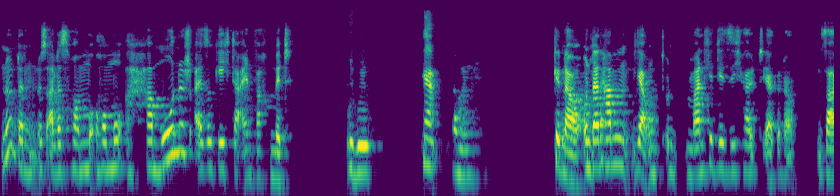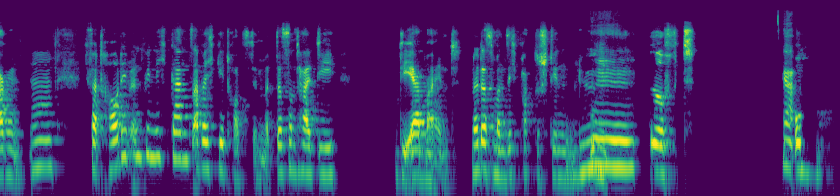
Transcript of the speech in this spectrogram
ne, dann ist alles harmonisch, also gehe ich da einfach mit. Mhm. Ja. Ähm, genau. Und dann haben, ja, und, und manche, die sich halt, ja, genau, sagen, hm, ich vertraue dem irgendwie nicht ganz, aber ich gehe trotzdem mit. Das sind halt die, die er meint, ne, dass man sich praktisch den Lügen mm. wirft, ja. um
